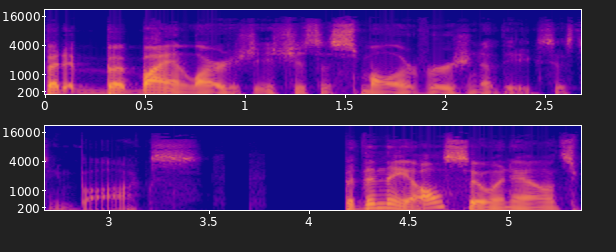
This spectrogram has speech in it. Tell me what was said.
But but by and large, it's just a smaller version of the existing box. But then they also announced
